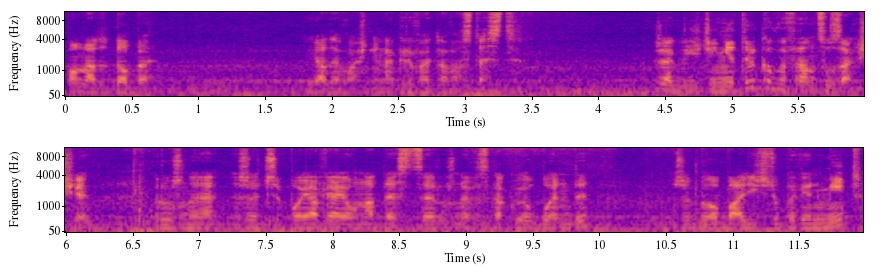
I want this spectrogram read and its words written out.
ponad dobę. Jadę właśnie nagrywać dla Was testy. Że jak widzicie, nie tylko we Francuzach się różne rzeczy pojawiają na desce, różne wyskakują błędy, żeby obalić tu pewien mit.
